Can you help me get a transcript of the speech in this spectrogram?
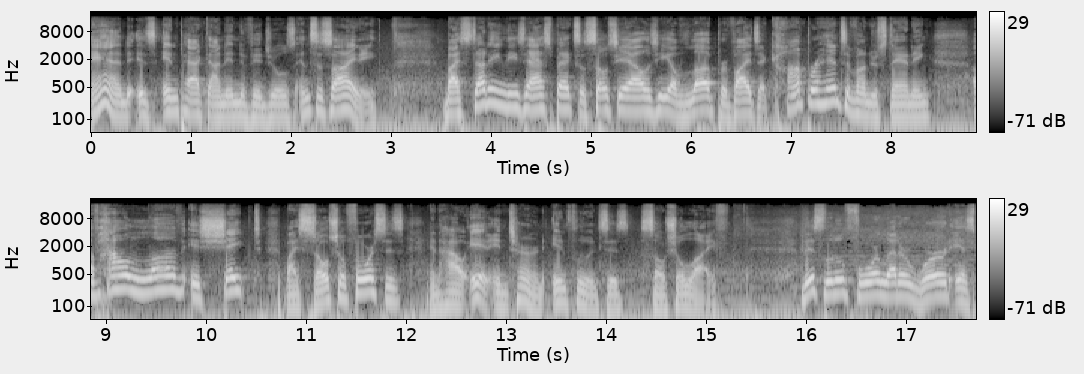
and its impact on individuals and society. By studying these aspects, a sociology of love provides a comprehensive understanding of how love is shaped by social forces and how it, in turn, influences social life. This little four letter word is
